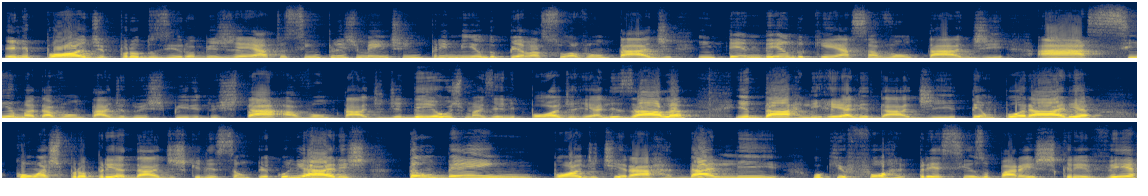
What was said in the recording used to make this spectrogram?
Ele pode produzir objetos simplesmente imprimindo pela sua vontade, entendendo que essa vontade acima da vontade do espírito está a vontade de Deus, mas ele pode realizá-la e dar-lhe realidade temporária com as propriedades que lhe são peculiares, também pode tirar dali o que for preciso para escrever,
